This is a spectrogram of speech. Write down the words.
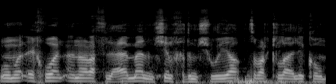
هما الإخوان أنا راه في العمل نمشي نخدم شوية. تبارك الله عليكم.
